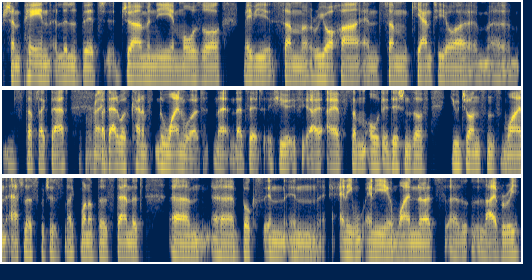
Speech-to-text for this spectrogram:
Champagne a little bit, Germany, Mosel, maybe some Rioja and some Chianti or um, uh, stuff like that. Right. But that was kind of the wine world. That that's it. If you if you, I, I have some old editions of Hugh Johnson's Wine Atlas, which is like one of the standard um, uh, books in in any any wine nerds uh, library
